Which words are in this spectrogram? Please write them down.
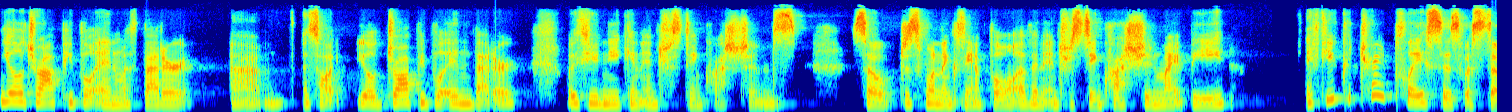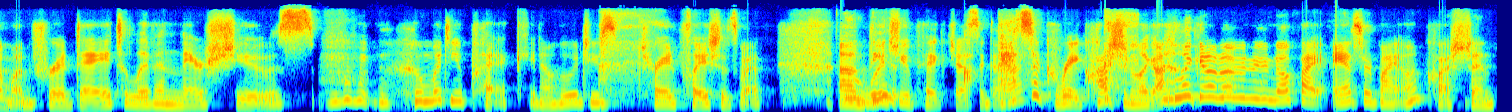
You'll draw people in with better, um, so you'll draw people in better with unique and interesting questions. So, just one example of an interesting question might be if you could trade places with someone for a day to live in their shoes, whom would you pick? You know, who would you trade places with? Um, who would these, you pick, Jessica? That's a great question. Like, I like, I don't even know if I answered my own question.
